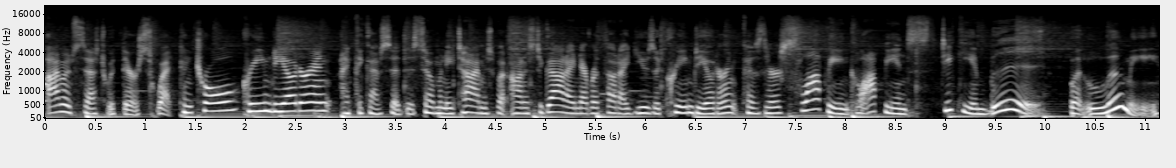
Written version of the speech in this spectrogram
I'm obsessed with their sweat control cream deodorant. I think I've said this so many times, but honest to God, I never thought I'd use a cream deodorant because they're sloppy and gloppy and sticky and bleh. But Lume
